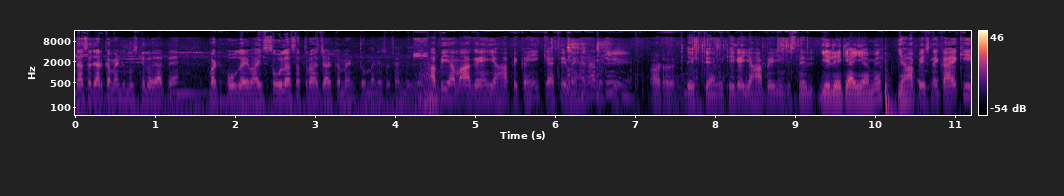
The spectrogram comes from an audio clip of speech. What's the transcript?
दस हज़ार कमेंट मुश्किल हो जाते हैं बट हो गए भाई सोलह सत्रह हज़ार कमेंट तो मैंने सोचा मिल जाए। अभी हम आ गए हैं यहाँ पे कहीं कैफ़े में है ना अनुश्री और देखते हैं अभी ठीक है? यहाँ पे इसने ये लेके आई है हमें। यहाँ पे इसने कहा है कि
